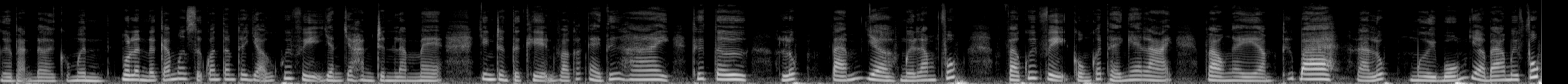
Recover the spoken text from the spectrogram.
người bạn đời của mình. Một lần nữa cảm ơn sự quan tâm theo dõi của quý vị dành cho hành trình làm mẹ. Chương trình thực hiện vào các ngày thứ hai, thứ tư lúc 8 giờ 15 phút. Và quý vị cũng có thể nghe lại vào ngày à, thứ ba là lúc 14 giờ 30 phút.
